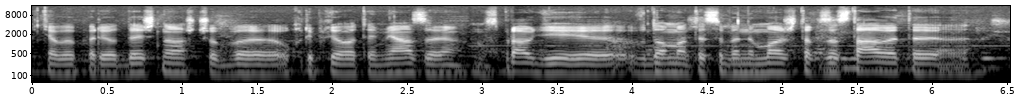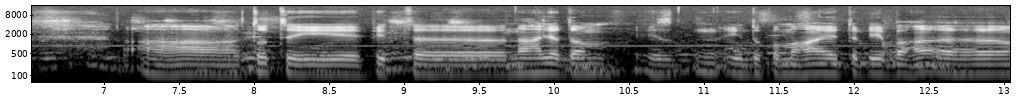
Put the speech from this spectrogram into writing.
хоча б періодично, щоб укріплювати м'язи. Насправді вдома ти себе не можеш так заставити. А тут і під е, наглядом і, допомагають тобі е,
